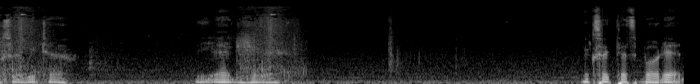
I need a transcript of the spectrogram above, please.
Close are we to the edge here? Looks like that's about it.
